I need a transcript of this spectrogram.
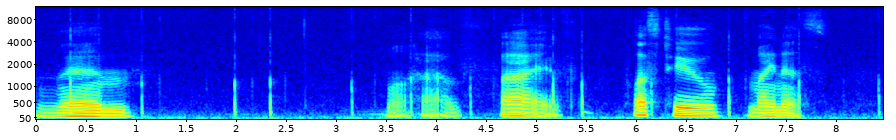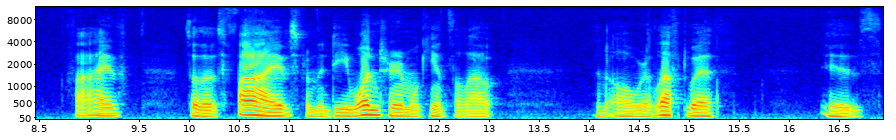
Then we'll have 5 plus 2 minus 5. So those 5s from the D1 term will cancel out and all we're left with is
